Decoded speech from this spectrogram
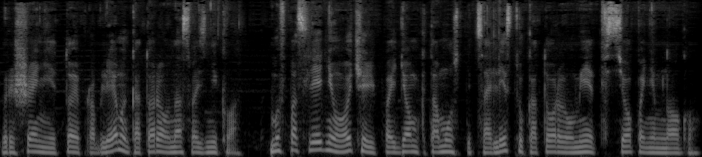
в решении той проблемы, которая у нас возникла. Мы в последнюю очередь пойдем к тому специалисту, который умеет все понемногу.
